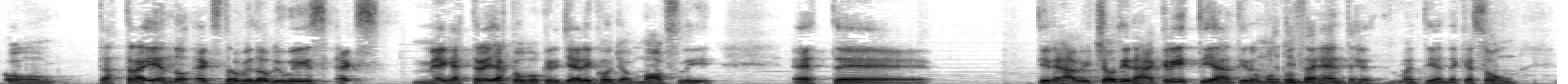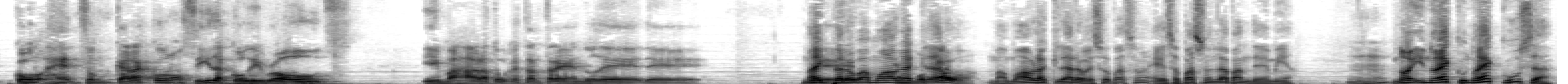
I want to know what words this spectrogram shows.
con, estás trayendo ex WWEs, ex mega estrellas como Chris Jericho, John Moxley, este, tienes a Bicho, tienes a Christian, tienes un montón de gente, tú me entiendes, que son, son caras conocidas, Cody Rhodes, y más ahora todo lo que están trayendo de Mike, pero vamos a hablar claro. Vamos a hablar claro. Eso pasó, eso pasó en la pandemia. no, y no es, no es excusa.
